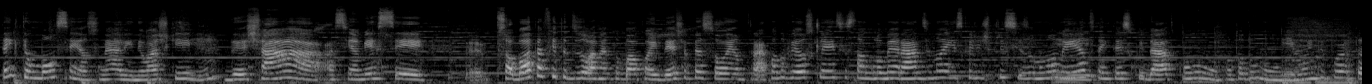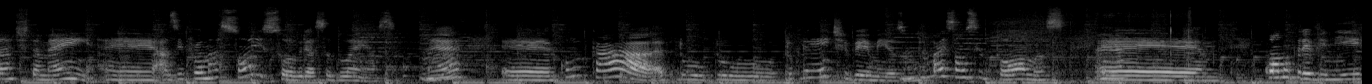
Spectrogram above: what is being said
tem que ter um bom senso, né, Aline? Eu acho que Sim. deixar assim a mercê. Só bota a fita de isolamento no balcão e deixa a pessoa entrar quando vê os clientes estão aglomerados e não é isso que a gente precisa no momento. E- Tem que ter esse cuidado com, com todo mundo. E né? muito importante também é, as informações sobre essa doença, Uhum. né? É, colocar pro, pro, pro cliente ver mesmo Uhum. quais são os sintomas, é, como prevenir,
